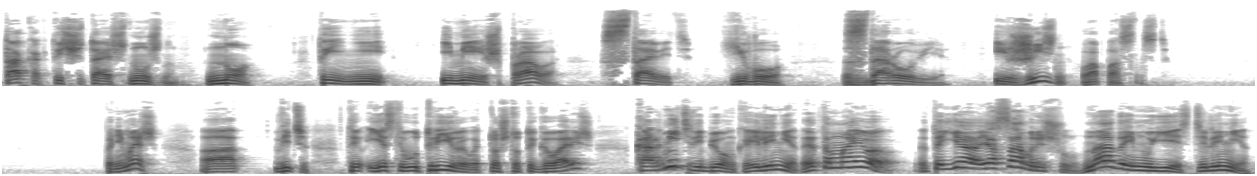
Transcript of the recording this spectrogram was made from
так, как ты считаешь нужным. Но ты не имеешь права ставить его здоровье и жизнь в опасность. Понимаешь? А, ведь ты, если утрировать то, что ты говоришь, кормить ребенка или нет, это мое. Это я, я сам решу, надо ему есть или нет.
